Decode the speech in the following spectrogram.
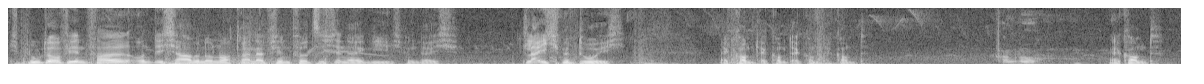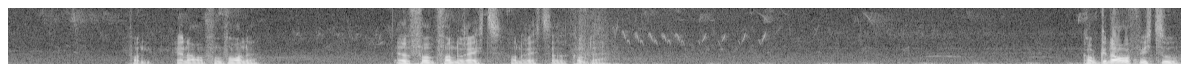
Ich blute auf jeden Fall und ich habe nur noch 344 Energie. Ich bin gleich gleich mit durch. Er kommt, er kommt, er kommt, er kommt. Von wo? Er kommt. Von, genau, von vorne. Äh, von, von rechts, von rechts, da kommt er. Kommt genau auf mich zu.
